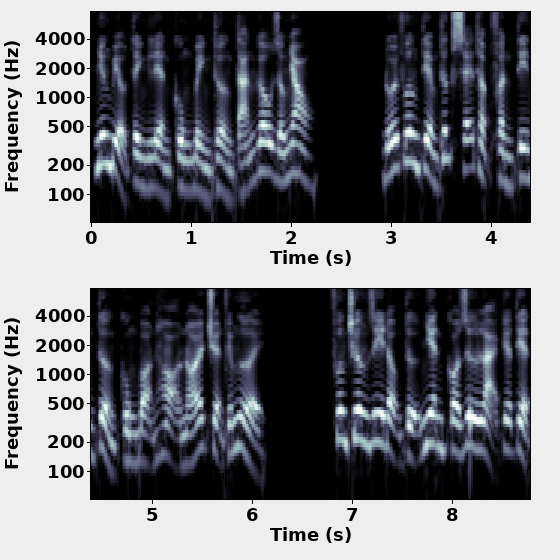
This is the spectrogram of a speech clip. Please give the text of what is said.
nhưng biểu tình liền cùng bình thường tán gẫu giống nhau. Đối phương tiềm thức sẽ thập phần tin tưởng cùng bọn họ nói chuyện phía người. Phương Trương di động tự nhiên có dư lại kia tiệt,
